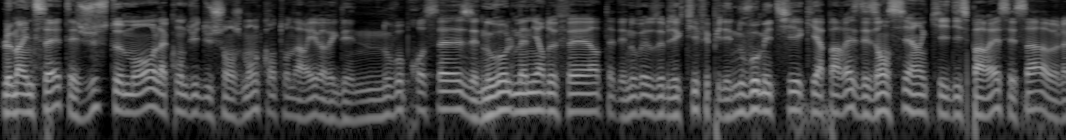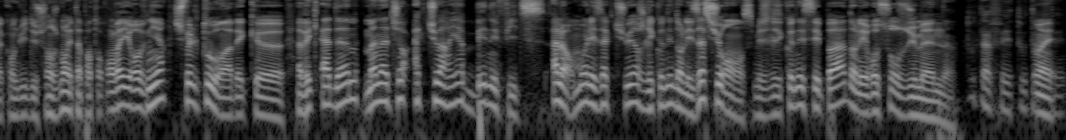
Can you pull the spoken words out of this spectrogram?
le mindset et justement la conduite du changement quand on arrive avec des nouveaux process, des nouvelles manières de faire, peut-être des nouveaux objectifs et puis des nouveaux métiers qui apparaissent, des anciens qui disparaissent. Et ça, euh, la conduite du changement est importante. On va y revenir. Je fais le tour avec euh, avec Adam, manager actuaria benefits. Alors, moi, les actuaires, je les connais dans les assurances, mais je les connaissais pas dans les ressources humaines. Tout à fait, tout à Ouais. fait.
